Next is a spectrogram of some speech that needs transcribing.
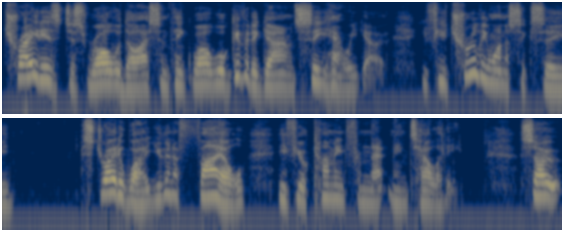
traders just roll the dice and think well we'll give it a go and see how we go. If you truly want to succeed straight away you're gonna fail if you're coming from that mentality. So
